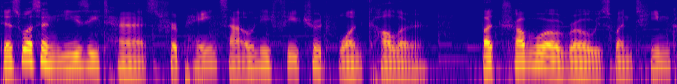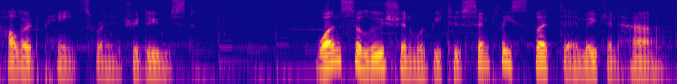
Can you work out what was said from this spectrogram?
This was an easy task for paints that only featured one color, but trouble arose when team colored paints were introduced. One solution would be to simply split the image in half,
